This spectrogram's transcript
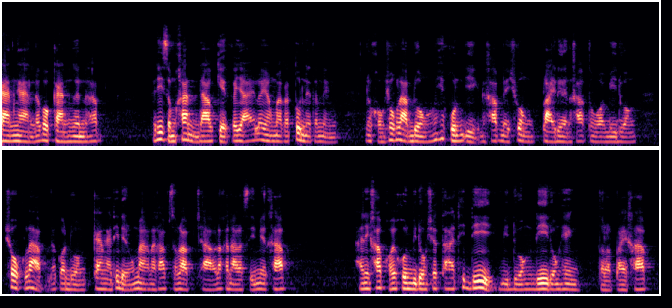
การงานแล้วก็การเงินนะครับและที่สำคัญดาวเกตก็ย้ายแล้วยังมากระตุ้นในตำแหน่งเรื่องของโชคลาภดวงให้คุณอีกนะครับในช่วงปลายเดือนครับต้องว่ามีดวงโชคลาภแล้วก็ดวงการงานที่เด่นมากๆนะครับสำหรับชาวลัคนาราศีเมษครับท้ายนี้ครับขอให้คุณมีดวงชะตาที่ดี มีดวงดีดวงเฮง ตลอดไปครับ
